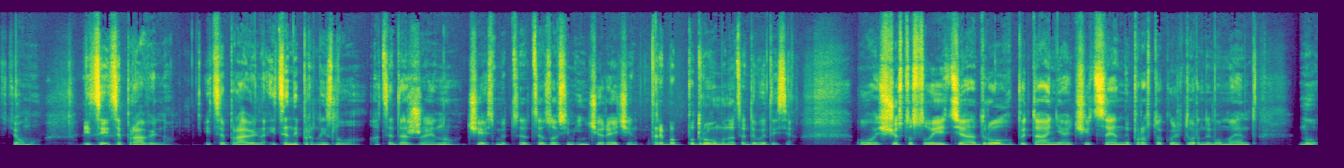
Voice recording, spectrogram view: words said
в цьому. І це, і це правильно. І це правильно, і це не принизливо, а це даже ну, честь. Ми це, це зовсім інші речі. Треба по-другому на це дивитися. Ось що стосується другого питання, чи це не просто культурний момент. Ну,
